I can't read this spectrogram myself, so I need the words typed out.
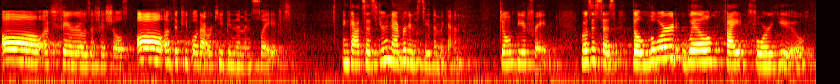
all of Pharaoh's officials, all of the people that were keeping them enslaved. And God says, You're never going to see them again. Don't be afraid. Moses says, The Lord will fight for you.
